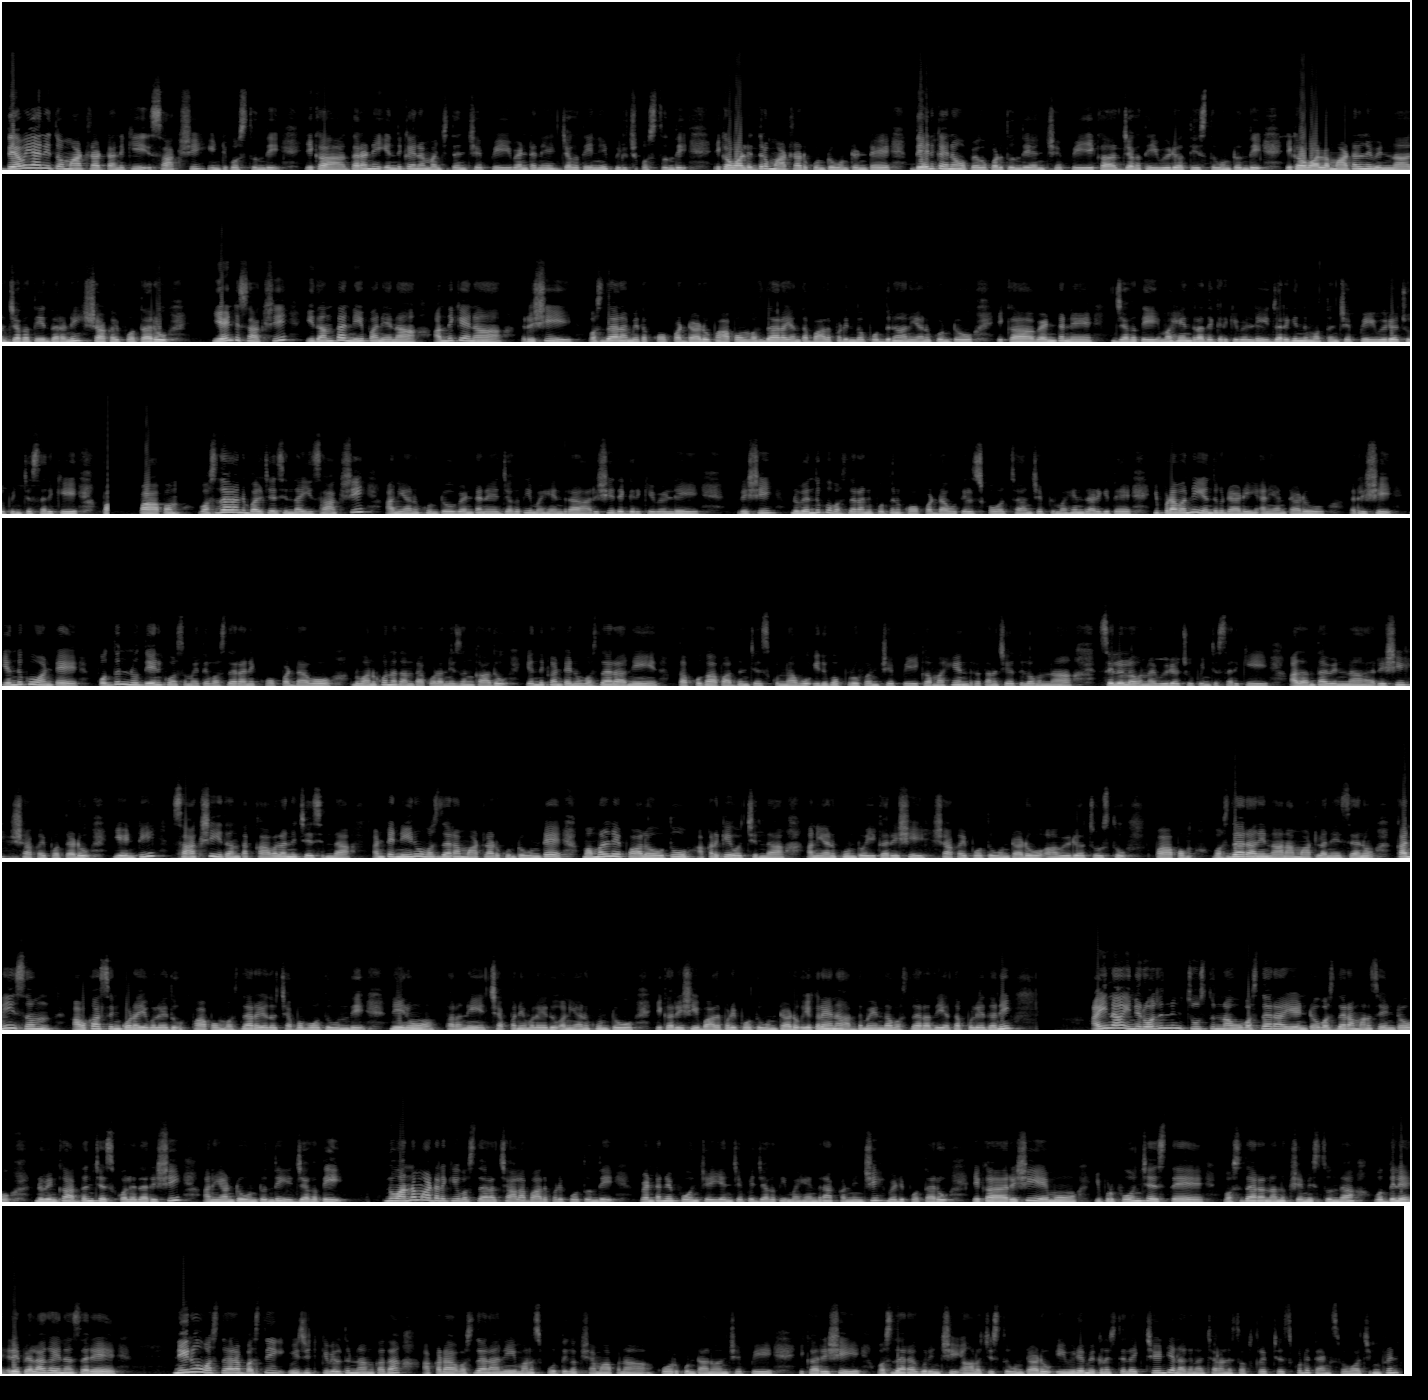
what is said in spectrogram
దేవయానితో మాట్లాడటానికి సాక్షి ఇంటికొస్తుంది. ఇక ధరణి ఎందుకైనా మంచిదని చెప్పి వెంటనే జగతిని పిలుచుకొస్తుంది. ఇక వాళ్ళిద్దరూ మాట్లాడుకుంటూ ఉంటుంటే దేనికైనా ఉపయోగపడుతుంది అని చెప్పి ఇక జగతి వీడియో తీస్తూ ఉంటుంది. ఇక వాళ్ళ మాటల్ని విన్న జగతి ధరణి షాక్ అయిపోతారు ఏంటి సాక్షి? ఇదంతా నీ పనేనా? అందుకేనా రిషి వసుధార మీద కోప్పడ్డాడు. పాపం వసుధార ఎంత బాధపడిందో పొద్దున అని అనుకుంటూ ఇక వెంటనే జగతి మహేంద్ర దగ్గరికి వెళ్ళి జరిగింది మొత్తం చెప్పి వీడియో చూపించేసరికి పాపం వసుధారాన్ని బలిచేసిందా ఈ సాక్షి అని అనుకుంటూ వెంటనే జగతి మహేంద్ర రిషి దగ్గరికి వెళ్ళి రిషి నువ్వెందుకు వసుధరాని పొద్దున కోపడ్డావు తెలుసుకోవచ్చా? అని చెప్పి మహేంద్ర అడిగితే ఇప్పుడు అవన్నీ ఎందుకు డాడీ? అని అంటాడు రిషి ఎందుకు అంటే పొద్దున్న నువ్వు దేనికోసమైతే వసుధరాని కోప్పడ్డావో నువ్వు అనుకున్నదంతా కూడా నిజం కాదు. ఎందుకంటే నువ్వు వసుధరాని తప్పుగా అపార్థం చేసుకున్నావు. ఇదిగో ప్రూఫ్ అని చెప్పి ఇక మహేంద్ర తన చేతిలో ఉన్న సెల్లులో ఉన్న వీడియో చూపించేసరికి అదంతా విన్న రిషి షాక్ అయిపోతాడు. ఏంటి? సాక్షి ఇదంతా కావాలని చేసిందా? అంటే నేను వసుధరా మాట్లాడుకుంటూ ఉంటే మమ్మల్నే ఫాలో అవుతూ అక్కడికే వచ్చిందా? అని అనుకుంటూ ఇక రిషి షాక్ అయిపోతూ ఉంటాడు ఆ వీడియో చూస్తూ. పాపం వసుధార అని నానా మాటలు అనేశాను కనీసం అవకాశం కూడా ఇవ్వలేదు. పాపం వసుధార ఏదో చెప్పబోతూ ఉంది. నేను తనని చెప్పనివ్వలేదు అని అనుకుంటూ ఇక రిషి బాధపడిపోతూ ఉంటాడు. ఎక్కడైనా అర్థమైందా వసుధారది ఏ తప్పు లేదని? అయినా ఇన్ని రోజుల నుంచి చూస్తున్నావు వసుధార ఏంటో వసుధార మనసేంటో నువ్వు ఇంకా అర్థం చేసుకోలేదా రిషి? అని అంటూ ఉంటుంది జగతి. నువ్వు అన్న మాటలకి వసుధార చాలా బాధపడిపోతుంది. వెంటనే ఫోన్ చెయ్యి అని చెప్పి జగతి మహేంద్ర అక్కడి నుంచి వెళ్ళిపోతారు. ఇక రిషి ఏమో ఇప్పుడు ఫోన్ చేస్తే వసుధార నన్ను క్షమిస్తుందా? వద్దులే రేపు ఎలాగైనా సరే నేను వసుధార బస్తీ విజిట్కి వెళ్తున్నాం కదా అక్కడ వసుధారాని మనస్ఫూర్తిగా క్షమాపణ కోరుకుంటాను అని చెప్పి ఇక రిషి వసుధార గురించి ఆలోచిస్తూ ఉంటాడు. ఈ వీడియో మీకు నచ్చితే లైక్ చేయండి అలాగే నా ఛానల్ని సబ్స్క్రైబ్ చేసుకోండి థ్యాంక్స్ ఫర్ వాచింగ్ ఫ్రెండ్స్.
